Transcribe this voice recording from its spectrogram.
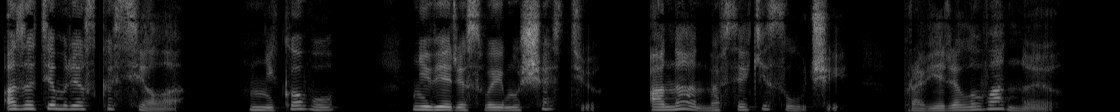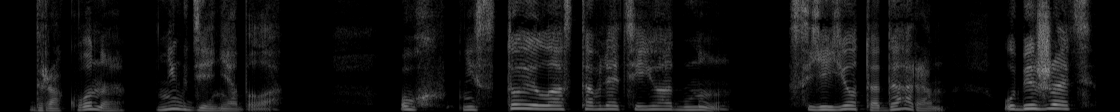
а затем резко села. Никого. Не веря своему счастью, она на всякий случай проверила ванную. Дракона нигде не было. Ох, не стоило оставлять ее одну. С ее-то даром убежать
